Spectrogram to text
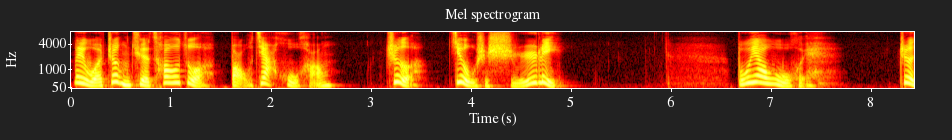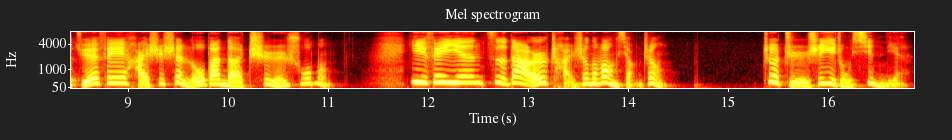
为我正确操作保驾护航。这就是实力。不要误会，这绝非海市蜃楼般的痴人说梦，亦非因自大而产生的妄想症。这只是一种信念，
